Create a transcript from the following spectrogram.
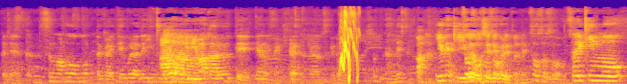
たじゃないですか。スマホを持ったから手ぶらでいいんだよ意味わかるって柳さん聞かれた時あるんですけど。あユッキーが教えてくれたね。そうそうそう。最近の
